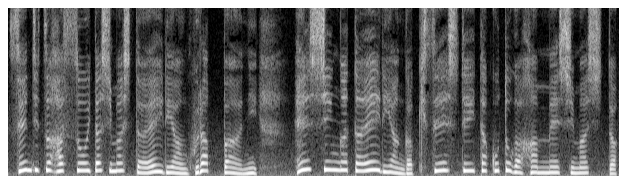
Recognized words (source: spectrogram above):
先日発送いたしましたエイリアンフラッパーに変身型エイリアンが寄生していたことが判明しました。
